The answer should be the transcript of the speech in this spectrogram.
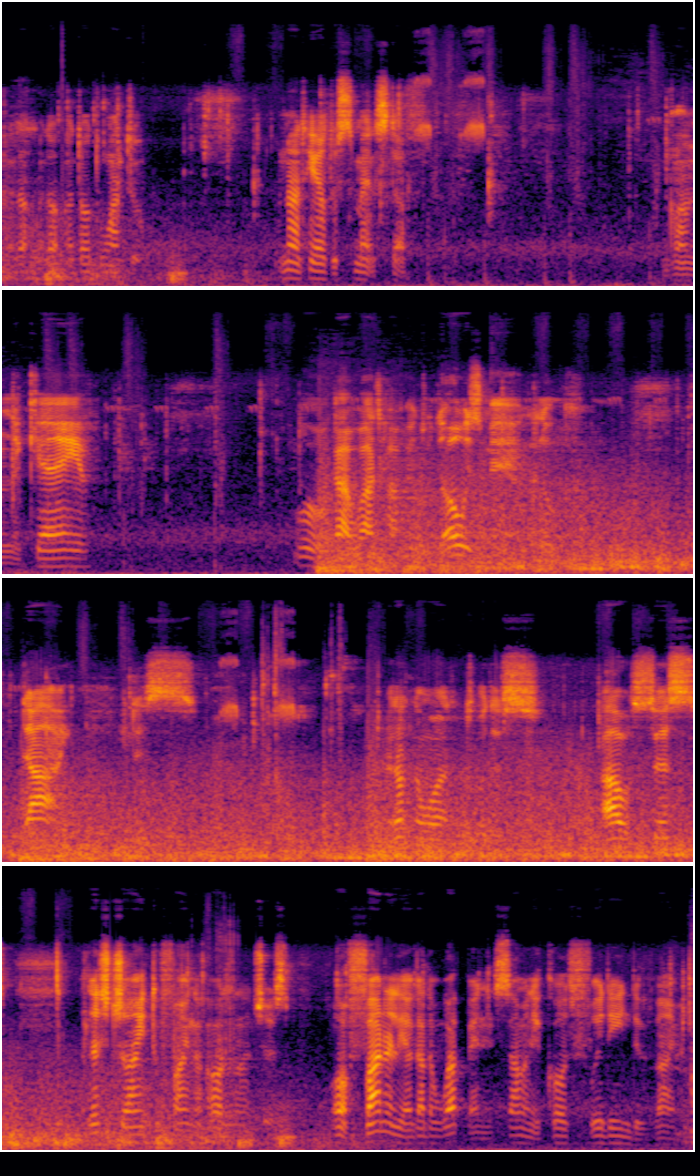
I don't, I don't, I don't want to. I'm not here to smell stuff. Gone the cave. Oh god, what happened to those men? Look dying in this. I don't know what what this house is. Let's trying to find an alternate chest. Oh, finally I got a weapon in somebody called 3D in the Environment.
